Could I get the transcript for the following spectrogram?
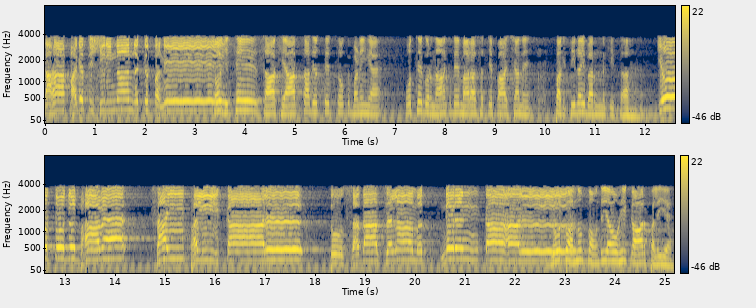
ਤਹਾਂ ਭਗਤ ਸ਼੍ਰੀ ਨਾਨਕ ਭਨੇ। ਸੋ ਜਿੱਥੇ ਸਾਖਿਆਤਤਾ ਦੇ ਉੱਤੇ ਤੁਕ ਬਣੀ ਹੈ ਉੱਥੇ ਗੁਰੂ ਨਾਨਕ ਦੇ ਮਹਾਰਾਜ ਸੱਚੇ ਪਾਤਸ਼ਾਹ ਨੇ ਭਗਤੀ ਦਾ ਹੀ ਵਰਣਨ ਕੀਤਾ ਹੈ। ਜੋ ਤੁਧ ਭਾਵੈ ਸਾਈ ਭਲੀਕਾਰ ਤੂੰ ਸਦਾ ਸਲਾਮਤ ਨਿਰੰਕਾਰ। ਜੋ ਤੁਹਾਨੂੰ ਭਾਉਂਦੀ ਆ ਉਹੀ ਕਾਰ ਭਲੀ ਹੈ।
